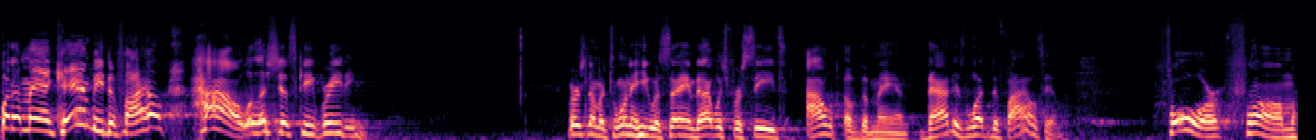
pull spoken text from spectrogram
But a man can be defiled. How? Well, let's just keep reading. Verse number 20, he was saying, That which proceeds out of the man, that is what defiles him. For from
